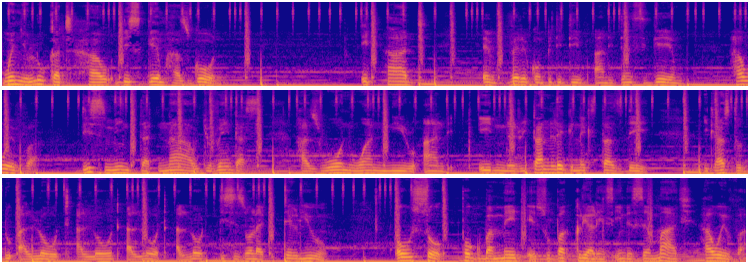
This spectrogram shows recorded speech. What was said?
When you look at how this game has gone, it had a very competitive and intense game. However, this means that now Juventus has won 1 0 and in the return leg next Thursday, it has to do a lot, a lot, a lot, a lot. This is all I could tell you. Also, Pogba made a super clearance in the same match. However,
